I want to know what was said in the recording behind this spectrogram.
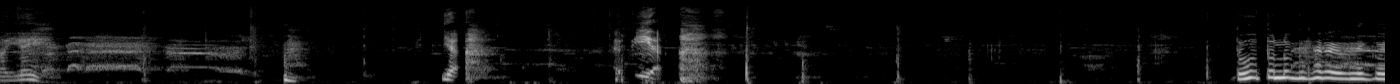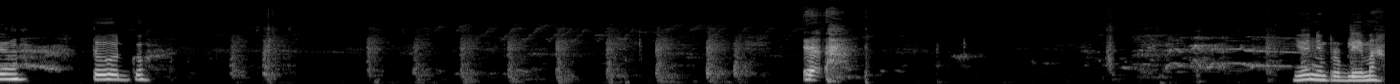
Ay, ay. Yeah. Yeah. Tutunog na narinig ko yung tuhod ko. Yeah. Yun yung problema.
